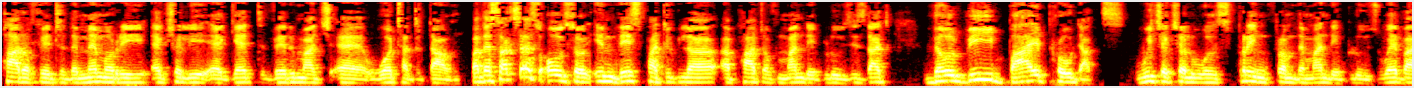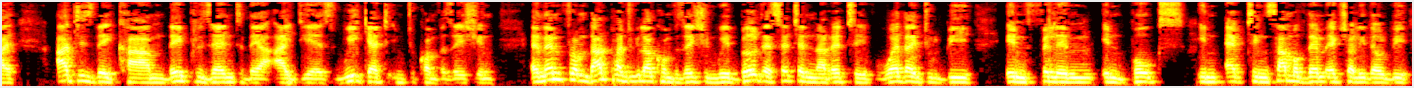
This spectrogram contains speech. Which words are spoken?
part of it, the memory actually uh, get very much uh, watered down. But the success also in this particular uh, part of Monday Blues is that there will be byproducts which actually will spring from the Monday Blues, whereby artists they come, they present their ideas, we get into conversation, and then from that particular conversation, we build a certain narrative, whether it will be in film, in books, in acting. Some of them actually there will be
